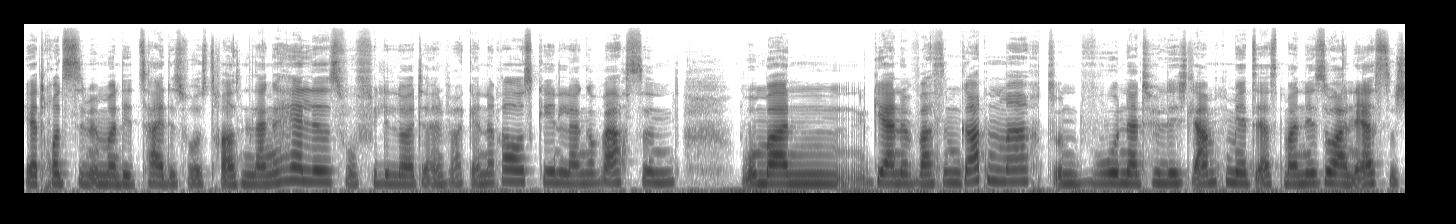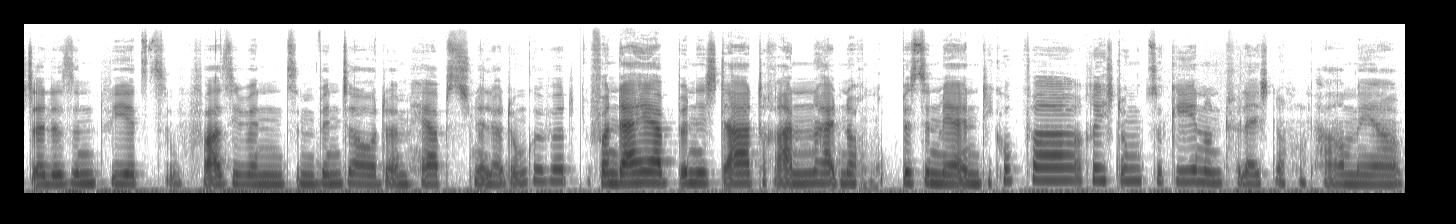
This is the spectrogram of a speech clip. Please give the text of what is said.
ja trotzdem immer die Zeit ist, wo es draußen lange hell ist, wo viele Leute einfach gerne rausgehen, lange wach sind, wo man gerne was im Garten macht und wo natürlich Lampen jetzt erstmal nicht so an erster Stelle sind, wie jetzt quasi, wenn es im Winter oder im Herbst schneller dunkel wird. Von daher bin ich da dran, halt noch ein bisschen mehr in die Kupferrichtung zu gehen und vielleicht noch ein paar mehr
